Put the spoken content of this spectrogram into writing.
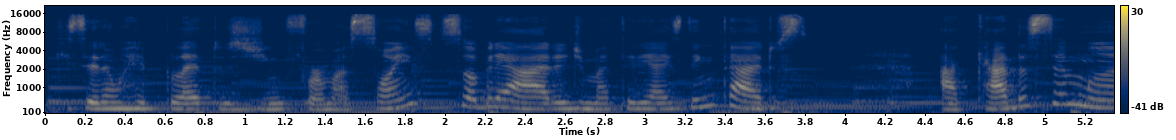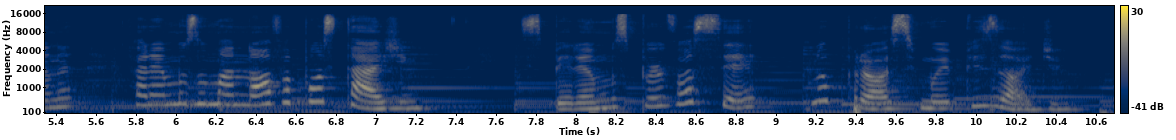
que serão repletos de informações sobre a área de materiais dentários. A cada semana faremos uma nova postagem Esperamos por você no próximo episódio.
